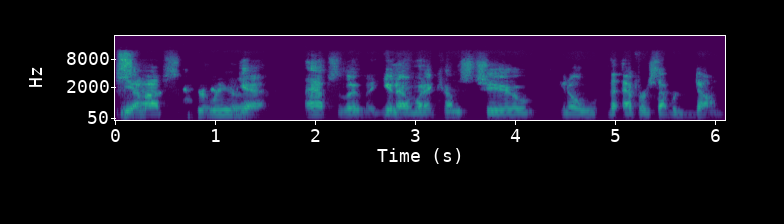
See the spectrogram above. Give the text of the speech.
Yeah, accurately. Yeah, absolutely. You know, when it comes to you know the efforts that were done,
